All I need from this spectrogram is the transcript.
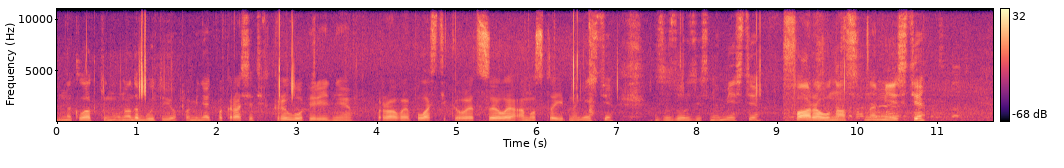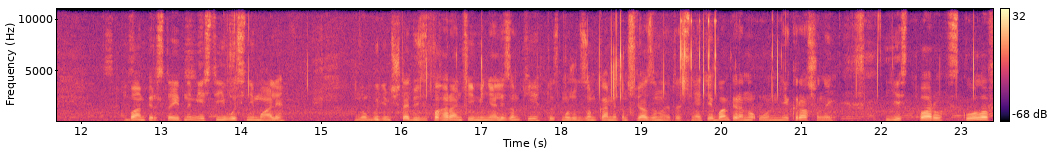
накладке, ну надо будет ее поменять, покрасить. Крыло переднее правое пластиковое целое, оно стоит на месте. Зазор здесь на месте. Фара у нас на месте. Бампер стоит на месте, его снимали. Ну, будем считать, здесь по гарантии меняли замки, то есть, может, с замками там связано это снятие бампера, но он не крашеный. Есть пару сколов,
